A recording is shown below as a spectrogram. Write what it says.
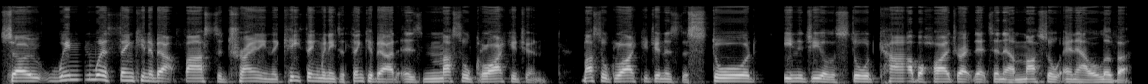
So when we're thinking about fasted training, the key thing we need to think about is muscle glycogen. Muscle glycogen is the stored energy or the stored carbohydrate that's in our muscle and our liver.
